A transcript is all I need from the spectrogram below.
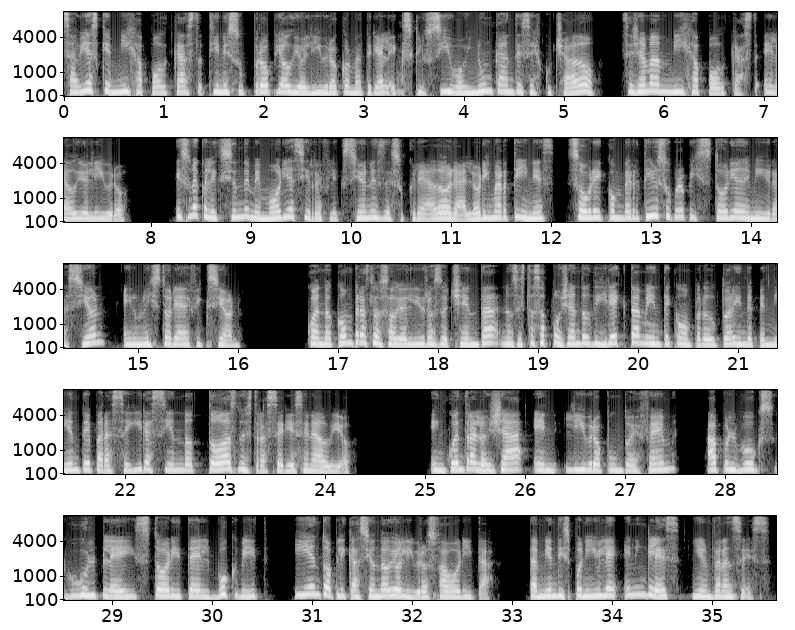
¿Sabías que Mija Podcast tiene su propio audiolibro con material exclusivo y nunca antes escuchado? Se llama Mija Podcast, el audiolibro. Es una colección de memorias y reflexiones de su creadora, Lori Martínez, sobre convertir su propia historia de migración en una historia de ficción. Cuando compras los audiolibros de 80, nos estás apoyando directamente como productora independiente para seguir haciendo todas nuestras series en audio. Encuéntralo ya en libro.fm Apple Books, Google Play, Storytel, BookBeat y en tu aplicación de audiolibros favorita. También disponible en inglés y en francés.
